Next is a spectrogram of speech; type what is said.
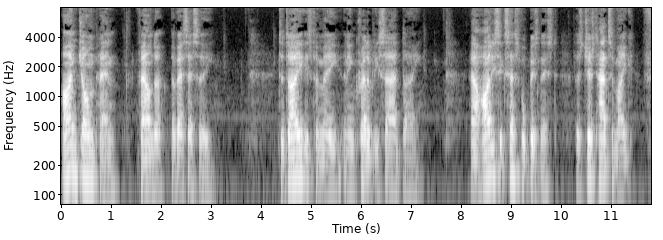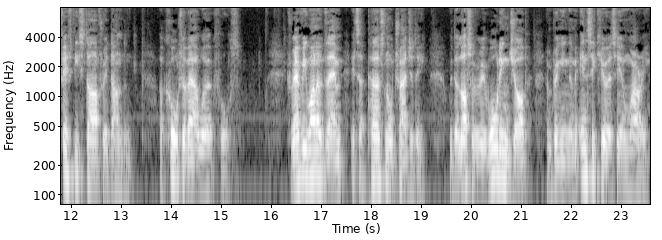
I'm John Penn, founder of SSE. Today is for me an incredibly sad day. Our highly successful business has just had to make 50 staff redundant, a quarter of our workforce. For every one of them, it's a personal tragedy, with the loss of a rewarding job and bringing them insecurity and worry.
